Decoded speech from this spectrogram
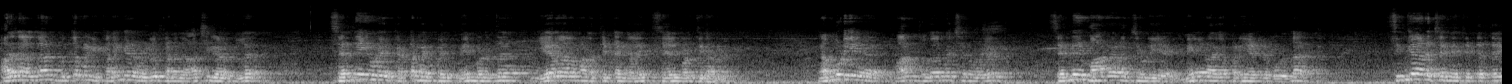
அதனால்தான் முத்தமிழ் கலைஞர் அவர்கள் தனது ஆட்சி காலத்தில் சென்னையுடைய கட்டமைப்பை மேம்படுத்த ஏராளமான திட்டங்களை செயல்படுத்தினார்கள். நம்முடைய மாண் முதலமைச்சர் அவர்கள் சென்னை மாநகராட்சியுடைய மேயராக பணியாற்றும் போதுதான் சிங்கார சென்னை திட்டத்தை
